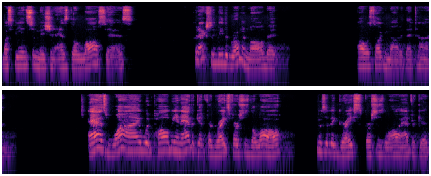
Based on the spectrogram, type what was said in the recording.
must be in submission as the law says, could actually be the Roman law that Paul was talking about at that time. As why would Paul be an advocate for grace versus the law? He was a big grace versus the law advocate.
